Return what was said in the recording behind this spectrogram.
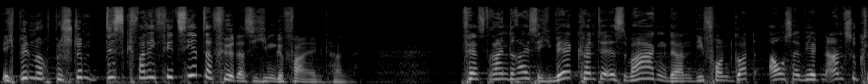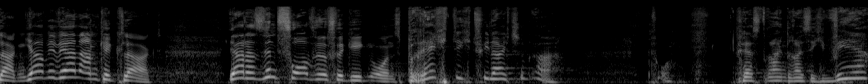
Ich bin doch bestimmt disqualifiziert dafür, dass ich ihm gefallen kann. Vers 33, wer könnte es wagen dann, die von Gott Auserwählten anzuklagen? Ja, wir werden angeklagt. Ja, da sind Vorwürfe gegen uns, berechtigt vielleicht sogar. Vers 33, wer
